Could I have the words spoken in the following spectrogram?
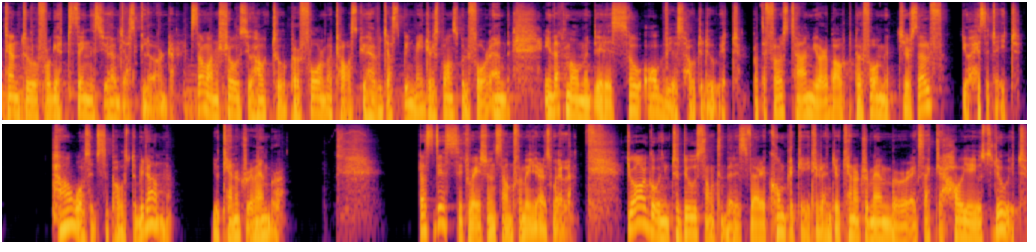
tend to forget things you have just learned? Someone shows you how to perform a task you have just been made responsible for, and in that moment it is so obvious how to do it. But the first time you are about to perform it yourself, you hesitate. How was it supposed to be done? You cannot remember. Does this situation sound familiar as well? You are going to do something that is very complicated and you cannot remember exactly how you used to do it,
